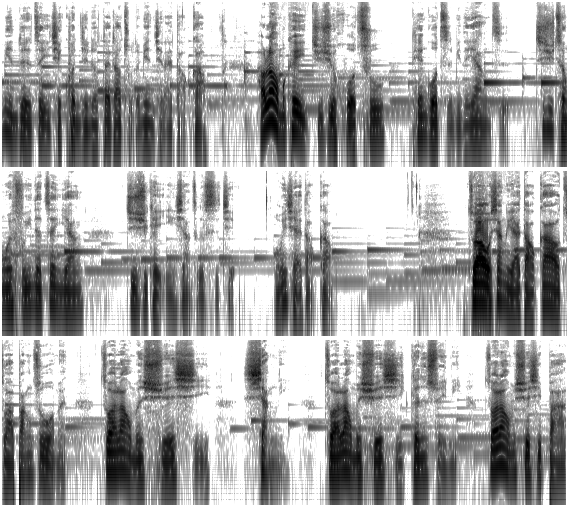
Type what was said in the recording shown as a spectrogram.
面对的这一切困境都带到主的面前来祷告。好，让我们可以继续活出天国子民的样子，继续成为福音的正央，继续可以影响这个世界。我们一起来祷告。主啊，我向你来祷告，主啊，帮助我们，主啊，让我们学习向你，主啊，让我们学习跟随你，主啊，让我们学习把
